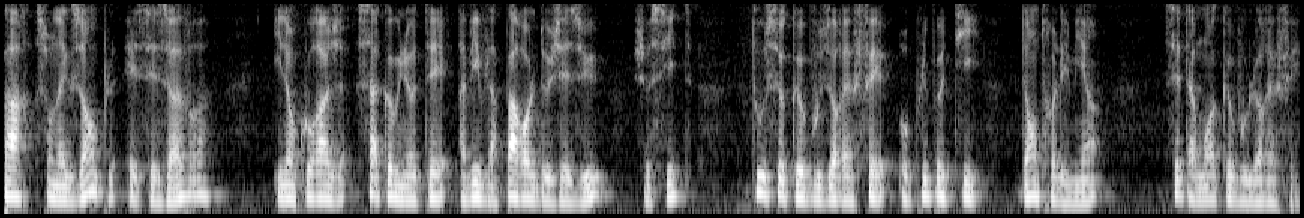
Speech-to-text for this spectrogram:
Par son exemple et ses œuvres, il encourage sa communauté à vivre la parole de Jésus, je cite, Tout ce que vous aurez fait au plus petit d'entre les miens, c'est à moi que vous l'aurez fait.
